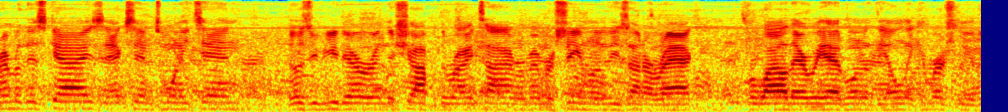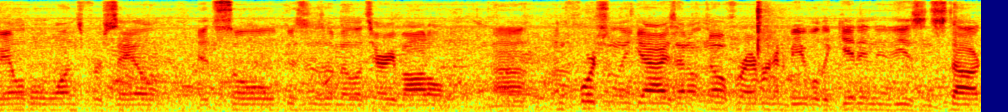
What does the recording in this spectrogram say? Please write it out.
Remember this, guys? XM 2010. Those of you that were in the shop at the right time remember seeing one of these on a rack. For a while there, we had one of the only commercially available ones for sale. It's sold. This is a military model. Uh, unfortunately, guys, I don't know if we're ever going to be able to get any of these in stock,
